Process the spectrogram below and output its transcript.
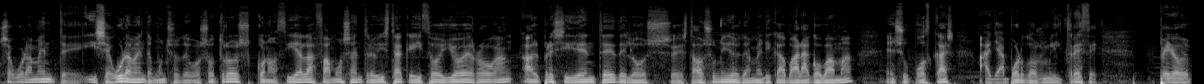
seguramente, y seguramente muchos de vosotros, conocía la famosa entrevista que hizo Joe Rogan al presidente de los Estados Unidos de América, Barack Obama, en su podcast allá por 2013 pero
